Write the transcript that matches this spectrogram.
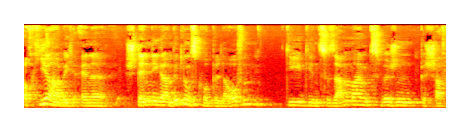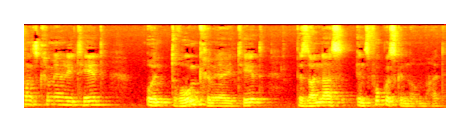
Auch hier habe ich eine ständige Ermittlungsgruppe laufen, die den Zusammenhang zwischen Beschaffungskriminalität und Drogenkriminalität besonders ins Fokus genommen hat.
